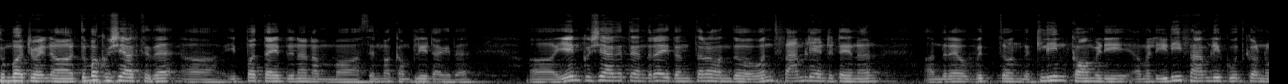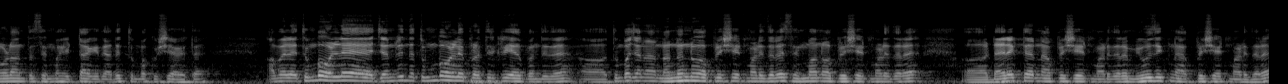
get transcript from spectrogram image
ತುಂಬ ಟ್ವೆನ್ ತುಂಬ ಖುಷಿ ಆಗ್ತಿದೆ. ಇಪ್ಪತ್ತೈದು ದಿನ ನಮ್ಮ ಸಿನಿಮಾ ಕಂಪ್ಲೀಟ್ ಆಗಿದೆ. ಏನು ಖುಷಿ ಆಗುತ್ತೆ ಅಂದರೆ ಇದೊಂಥರ ಒಂದು ಒಂದು ಫ್ಯಾಮಿಲಿ ಎಂಟರ್ಟೈನರ್ ಅಂದರೆ ವಿತ್ ಒಂದು ಕ್ಲೀನ್ ಕಾಮಿಡಿ ಆಮೇಲೆ ಇಡೀ ಫ್ಯಾಮಿಲಿ ಕೂತ್ಕೊಂಡು ನೋಡೋವಂಥ ಸಿನಿಮಾ ಹಿಟ್ ಆಗಿದೆ. ಅದಕ್ಕೆ ತುಂಬ ಖುಷಿ ಆಗುತ್ತೆ. ಆಮೇಲೆ ತುಂಬ ಒಳ್ಳೆ, ಜನರಿಂದ ತುಂಬ ಒಳ್ಳೆ ಪ್ರತಿಕ್ರಿಯೆ ಬಂದಿದೆ. ತುಂಬ ಜನ ನನ್ನನ್ನು ಅಪ್ರಿಷಿಯೇಟ್ ಮಾಡಿದ್ದಾರೆ ಸಿನಿಮಾನು ಅಪ್ರಿಷಿಯೇಟ್ ಮಾಡಿದ್ದಾರೆ. ಡೈರೆಕ್ಟರ್ನ ಅಪ್ರಿಷಿಯೇಟ್ ಮಾಡಿದ್ದಾರೆ ಮ್ಯೂಸಿಕ್ನ ಅಪ್ರಿಷಿಯೇಟ್ ಮಾಡಿದ್ದಾರೆ.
